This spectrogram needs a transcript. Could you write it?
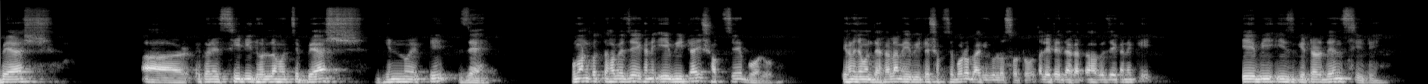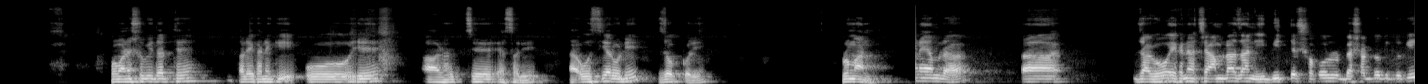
ব্যাস, আর এখানে সিডি ধরলাম হচ্ছে ব্যাস, ভিন্ন একটি জ্যা। প্রমাণ করতে হবে যে এখানে এ বিটাই সবচেয়ে বড়। এখানে যেমন দেখালাম এ বিটা সবচেয়ে বড়, বাকিগুলো ছোট। তাহলে এটাই দেখাতে হবে যে এখানে কি? A B is greater than CD প্রমাণের সুবিধার্থে, তাহলে এখানে কি? ও এ আর হচ্ছে সরি ও সি আর ওডি যোগ করি। প্রমাণ। মানে আমরা যাব এখানে হচ্ছে আমরা জানি বৃত্তের সকল ব্যাসার্ধ কিন্তু কি?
